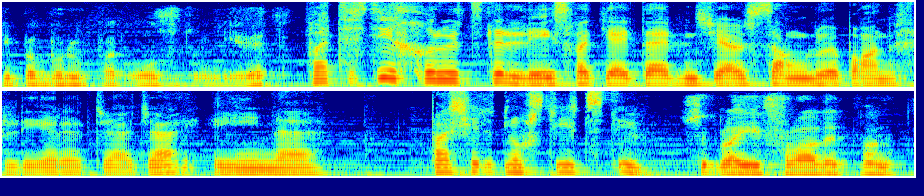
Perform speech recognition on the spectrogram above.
tipe beroep wat ons doen, jy weet. Wat is die grootste les wat jy tydens jou sangloopbaan geleer het, JJ? En uh pas jy dit nog steeds toe? So bly jy vra dit want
